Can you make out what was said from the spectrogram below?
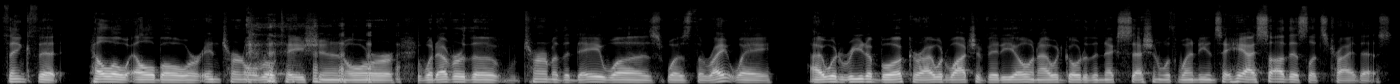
think that hello elbow or internal rotation or whatever the term of the day was was the right way. I would read a book or I would watch a video and I would go to the next session with Wendy and say, Hey, I saw this, let's try this.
